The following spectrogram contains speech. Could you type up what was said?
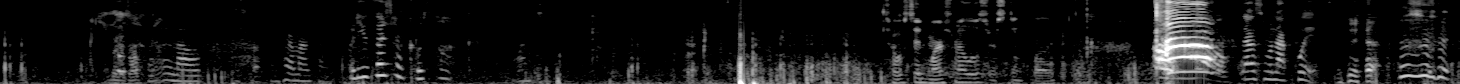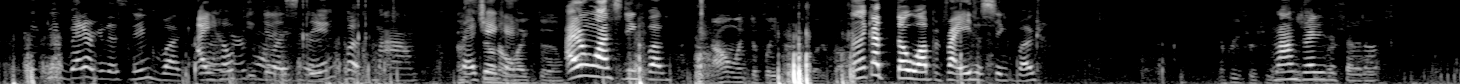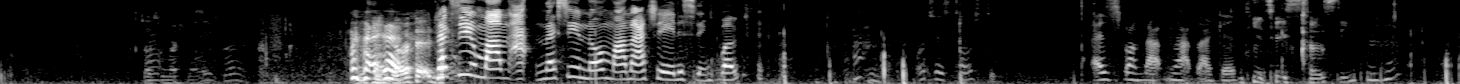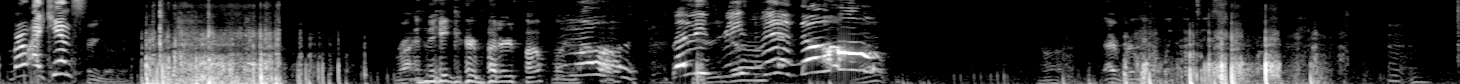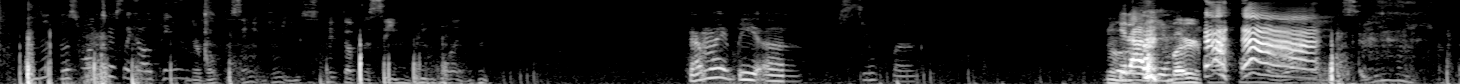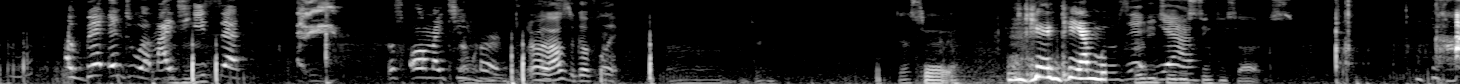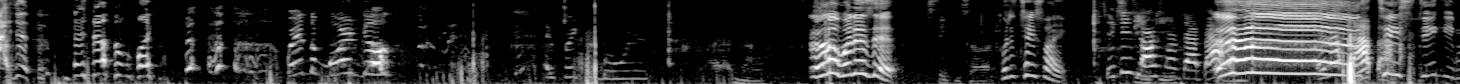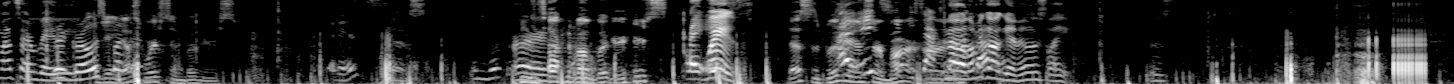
No, disgusting. Here, my turn. Why do you guys have good luck? Toasted marshmallows or stink bug? Oh! oh! That's when I quit. you better get a stink bug. I Alright, hope you one get a right here. stink bug, mom. I No, still JK. don't like the. I don't want stink bug. I don't like the flavor of the butter I popcorn. think I'd throw up if I ate a stink bug. I'm pretty sure she. Mom's ready to throw it up. marshmallows. Toasty marshmallows. Go ahead. Next thing you, mom. Next thing you know, mom actually ate a stink bug. What tastes toasty? I just found that not that good. You taste toasty. Mm-hmm. Bro, I can't. s- There you go. Rotten egg or buttered popcorn. No. Let me There you spin. go. No. Oh. Oh, I really don't like the taste of the popcorn. Is it this one tastes like jalapeno? They're both the same. Jay, you just picked up the same one. That might be a stink bug. No, Get of here. Buttered popcorn or rotten eggs. I bit into it. My mm-hmm. teeth said. That's all my teeth That one heard. Oh, that was a good flick. Uh, that's it. Cam Cam moves it. Fruity Yeah. Tooty Stinky Socks. Like, Where'd the board go? I break the board. No. Oh, what is it? Stinky Socks. What does it taste like? Chicken Stinky. socks aren't that bad. They're not that it tastes stinky. My turn, They're baby. gross, Jay, but that's worse than boogers. it is. Yes. You're Alright. talking about boogers. I Wait. That's the boogers or bar. Or- No, let me go again. It was like it was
